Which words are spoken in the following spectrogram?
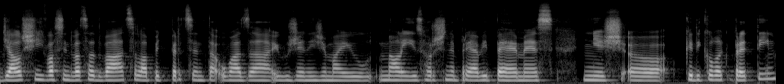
Ďalších vlastne 22,5% uvádzajú ženy, že majú, mali zhoršené prejavy PMS než uh, kedykoľvek predtým.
